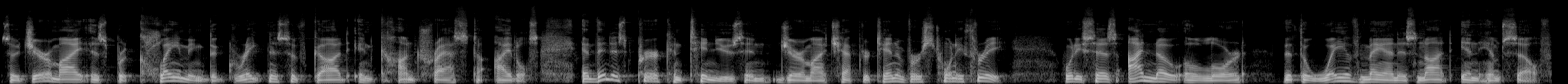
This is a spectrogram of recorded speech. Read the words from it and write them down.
So Jeremiah is proclaiming the greatness of God in contrast to idols. And then his prayer continues in Jeremiah chapter 10 and verse 23 when he says, I know, O Lord, that the way of man is not in himself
